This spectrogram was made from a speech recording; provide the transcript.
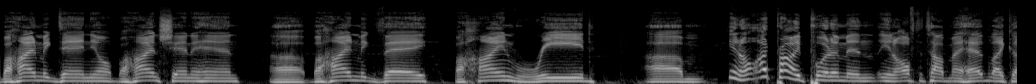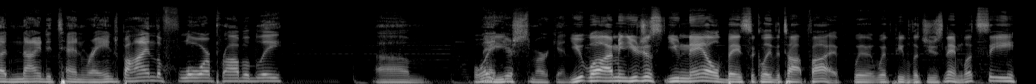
behind McDaniel, behind Shanahan, uh, behind McVay, behind Reid. Um, you know, I'd probably put him in, you know, off the top of my head, like a nine to ten range. Behind LaFleur, probably. Um, Boy, man, you- you're smirking. You well, I mean, you just you nailed basically the top five with with people that you just named. Let's see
